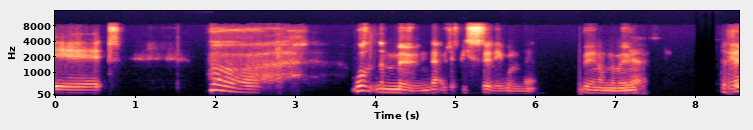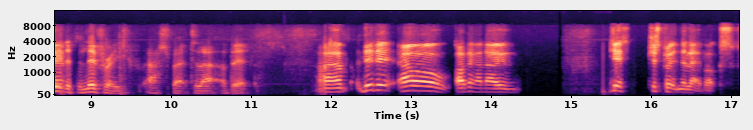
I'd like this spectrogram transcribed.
it? wasn't the moon? That would just be silly, wouldn't it? Being on the moon. Yeah. Defeat Yeah. the delivery aspect to that a bit. Um, did it? Oh, I think I know. Just, just put it in the letterbox.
